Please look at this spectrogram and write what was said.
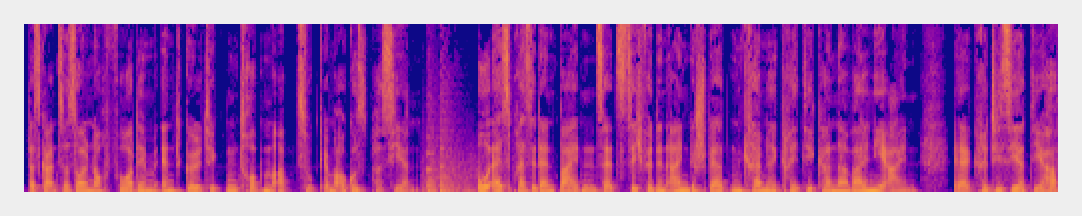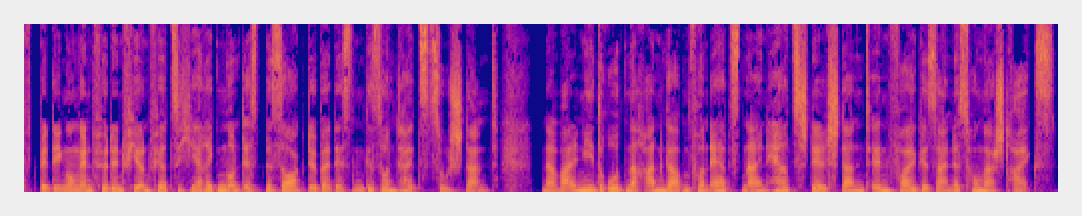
Das Ganze soll noch vor dem endgültigen Truppenabzug im August passieren. US-Präsident Biden setzt sich für den eingesperrten Kreml-Kritiker Nawalny ein. Er kritisiert die Haftbedingungen für den 44-Jährigen und ist besorgt über dessen Gesundheitszustand. Nawalny droht nach Angaben von Ärzten ein Herzstillstand infolge seines Hungerstreiks.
